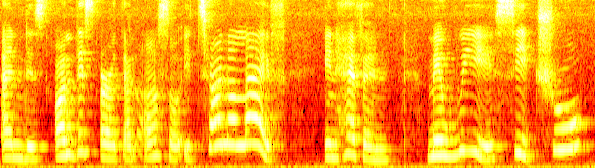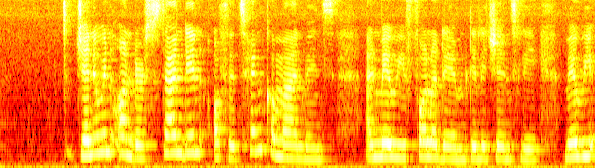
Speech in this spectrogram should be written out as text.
and this on this earth and also eternal life in heaven. May we see true, genuine understanding of the Ten Commandments and may we follow them diligently. May we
